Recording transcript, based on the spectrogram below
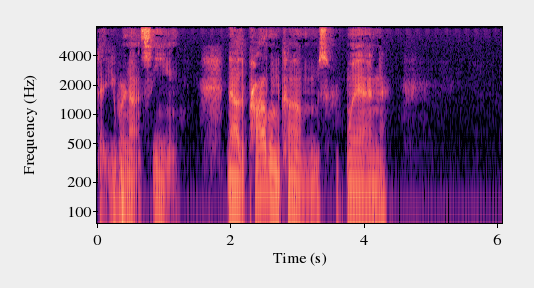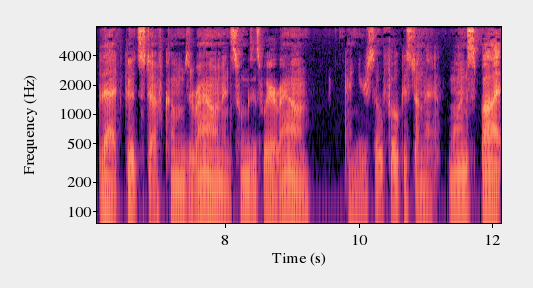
that you are not seeing now the problem comes when that good stuff comes around and swings its way around and you're so focused on that one spot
